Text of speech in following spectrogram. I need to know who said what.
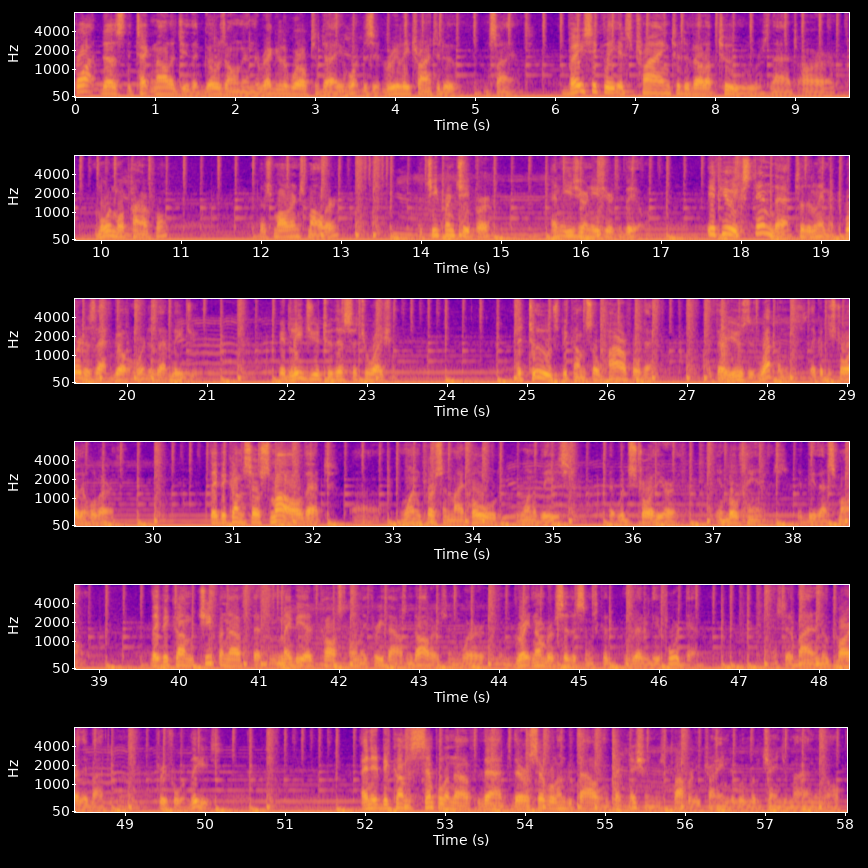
Speaker 1: What does the technology that goes on in the regular world today, what does it really try to do in science? Basically, it's trying to develop tools that are more and more powerful, they're smaller and smaller, they're cheaper and cheaper, and easier and easier to build. If you extend that to the limit, where does that go? Where does that lead you? It leads you to this situation. The tools become so powerful that if they're used as weapons, they could destroy the whole earth. They become so small that uh, one person might hold one of these that would destroy the earth in both hands. It'd be that small. They become cheap enough that maybe it costs only $3,000 and where a great number of citizens could readily afford that. Instead of buying a new car, they buy three or four of these. And it becomes simple enough that there are several hundred thousand technicians properly trained with a little change of mind and all,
